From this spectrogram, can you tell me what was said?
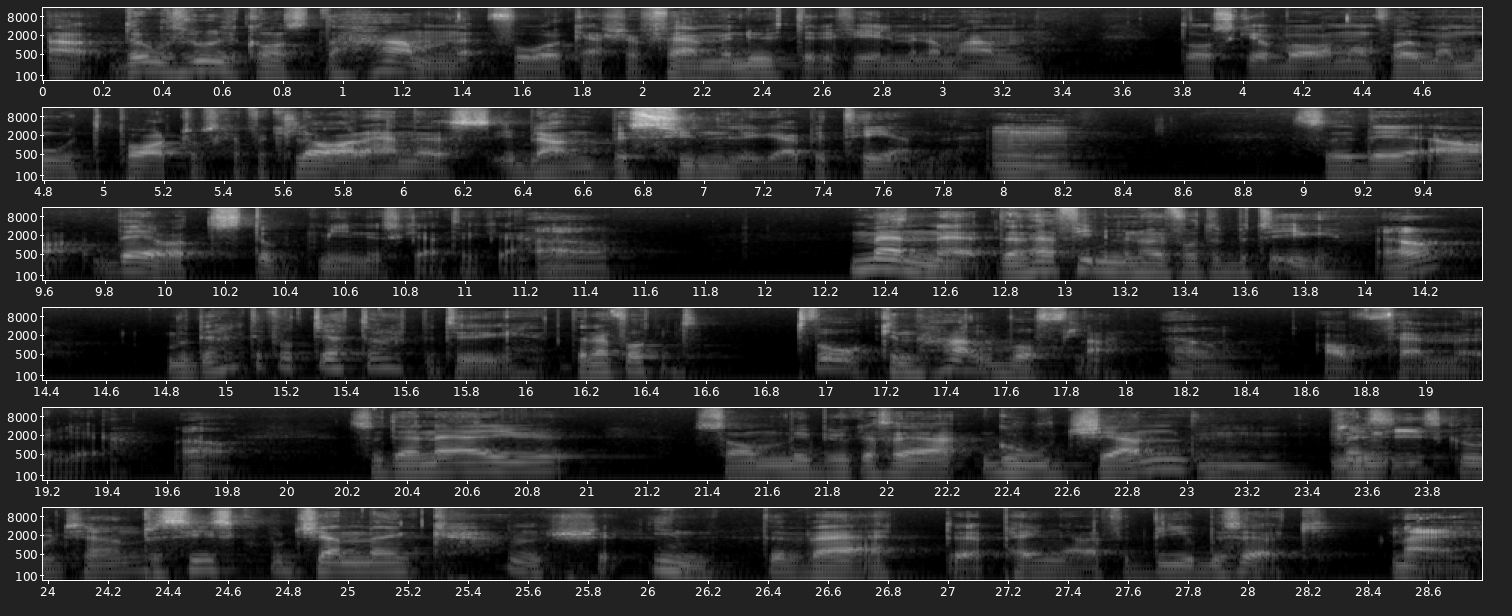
Ja, det är otroligt konstigt att han får kanske fem minuter i filmen om han då ska vara någon form av motpart som ska förklara hennes ibland besynnerliga beteende. Mm, Så det, ja, det var ett stort minus kan jag tycka. ja. Men eh, den här filmen har ju fått ett betyg. Ja, Och den har inte fått jättehögt betyg. Den har fått två och en halv våffla ja, av fem möjliga. ja. Så den är ju, som vi brukar säga, godkänd. Mm, Men- precis godkänd. Precis godkänd, men kanske inte värt eh, pengarna för ett biobesök. Nej,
